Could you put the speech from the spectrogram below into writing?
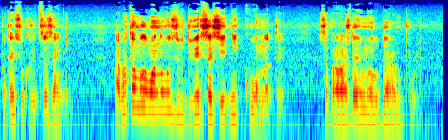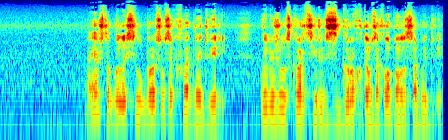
пытаясь укрыться за ним. А потом ломанулась в дверь соседней комнаты, сопровождаемая ударом пуль. А я, что было сил, бросился к входной двери, выбежал из квартиры и с грохотом захлопнул за собой дверь.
